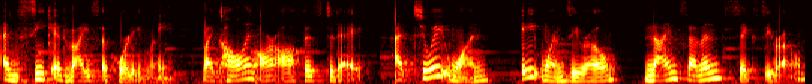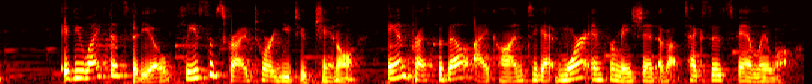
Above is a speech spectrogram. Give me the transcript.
and seek advice accordingly by calling our office today at 281 810 9760. If you liked this video, please subscribe to our YouTube channel and press the bell icon to get more information about Texas family law.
